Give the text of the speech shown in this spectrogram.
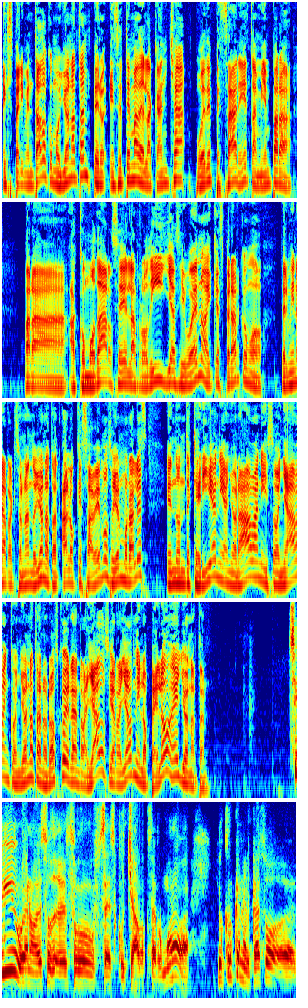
experimentado como Jonathan, pero ese tema de la cancha puede pesar, ¿eh? También para, para acomodarse las rodillas y bueno, hay que esperar cómo termina reaccionando Jonathan. A lo que sabemos, señor Morales, en donde querían y añoraban y soñaban con Jonathan Orozco eran rayados y rayados ni lo peló, ¿eh, Jonathan? Sí, bueno, eso, eso se escuchaba, se rumoraba. Yo creo que en el caso eh,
